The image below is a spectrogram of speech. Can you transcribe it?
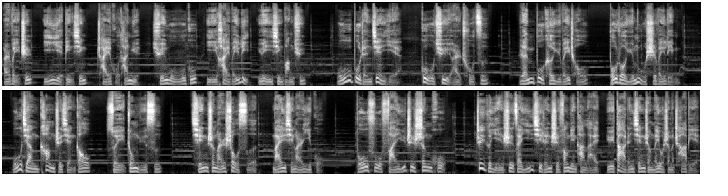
而为之一叶并兴，柴虎贪虐，群物无辜，以害为利，允性亡躯，吾不忍见也，故去而出资。”人不可与为仇，不若与牧师为邻。吾将抗志显高，遂忠于斯。禽生而受死，埋形而遗骨，不复反于之生乎？这个隐士在遗弃人士方面看来与大人先生没有什么差别，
